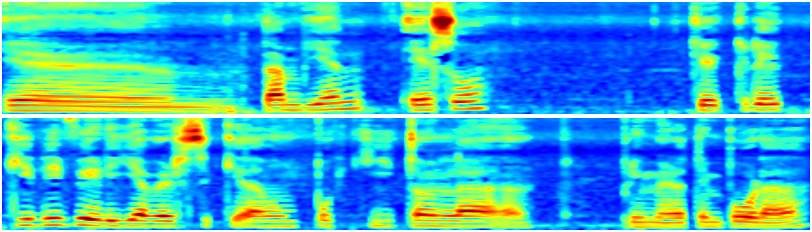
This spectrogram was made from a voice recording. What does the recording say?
em, también eso que creo que debería haberse quedado un poquito en la primera temporada.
